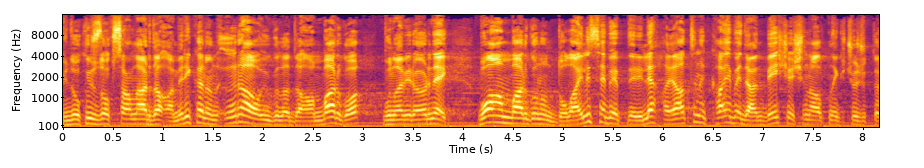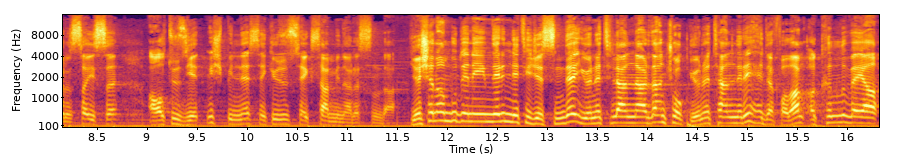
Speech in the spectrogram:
1990'larda Amerika'nın Irak'a uyguladığı ambargo buna bir örnek. Bu ambargonun dolaylı sebepleriyle hayatını kaybeden 5 yaşın altındaki çocukların sayısı 670 bin ile 880 bin arasında. Yaşanan bu deneyimlerin neticesinde yönetilenlerden çok yönetenleri hedef alan akıllı veya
